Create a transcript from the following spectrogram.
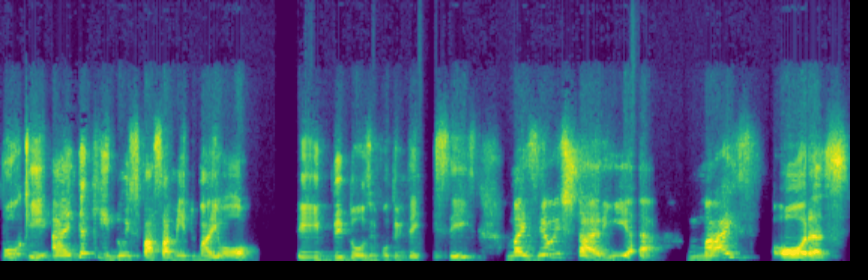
porque ainda que no espaçamento maior, de 12 por 36, mas eu estaria mais horas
